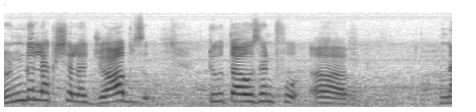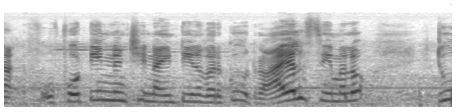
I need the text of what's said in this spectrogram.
రెండు లక్షల jobs two thousand four fourteen నుంచి నైన్టీన్ వరకు రాయలసీమలో టూ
